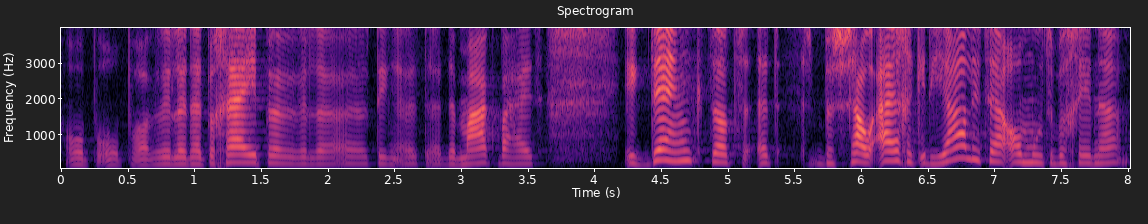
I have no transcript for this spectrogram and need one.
Op, op, we willen het begrijpen, we willen dingen, de, de, maakbaarheid. Ik denk dat het zou eigenlijk idealiter al moeten beginnen,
